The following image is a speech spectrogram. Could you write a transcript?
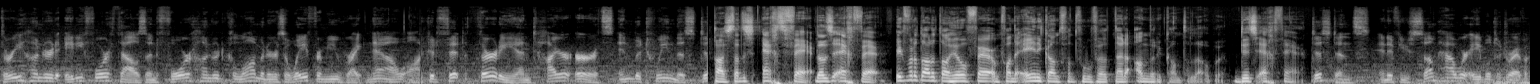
384,400 kilometers away from you right now on could fit 30 entire Earths in between this Gast, dat is echt ver. Dat is echt ver. Ik vond het altijd al heel ver om van de ene kant van het voetbalveld naar de andere kant te lopen. Dit is echt ver. Distance. And if you somehow were able to drive a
